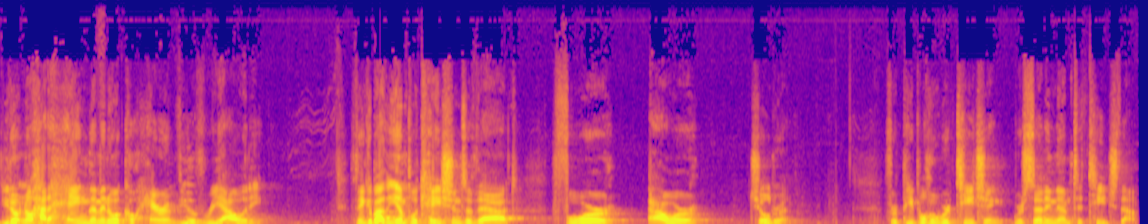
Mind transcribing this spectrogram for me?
You don't know how to hang them into a coherent view of reality. Think about the implications of that for our children. For people who we're teaching, we're sending them to teach them.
